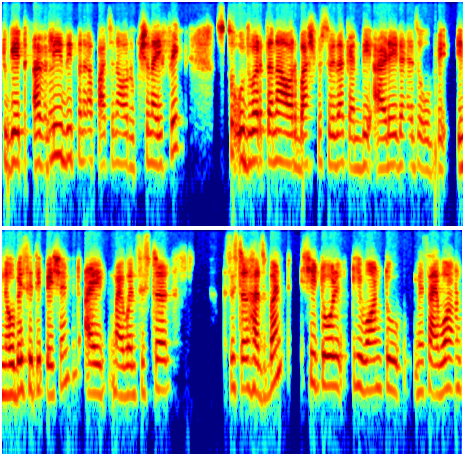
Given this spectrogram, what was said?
to get early Dipana Pachana or Rukshana effect. So Udvartana or Bashpasveda can be added as ob in obesity patient. I my one sister sister husband, she told he want to miss I want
